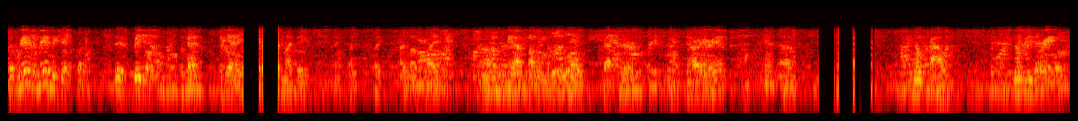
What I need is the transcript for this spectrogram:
but we're in the, we're in the case, but there's big on Okay. Yeah, yeah. My basement, like, my love life. Um, we have probably some of the world's best in our area, and uh, no crowd, nobody there.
